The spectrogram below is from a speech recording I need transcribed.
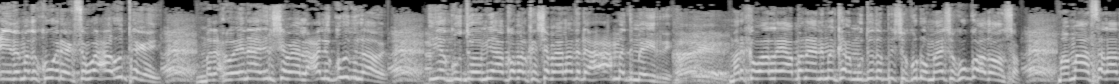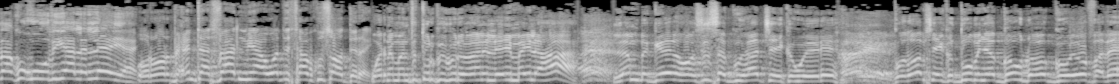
Ciidamada ku wareegsan waxaa u tegey tegey madaxweynaha hirshabeelle cali guudlaawe. Iyo gudoomiyaha gobolka shabeellada dhexe axmed meyre marka waa la yaabanaya nimankaa muddada bisha kudhow meesha ku go'doonsan. Mamaha salaadaa ku quudiyaa la leeyahay. War warbixintaas fahad miyaa wadisaab ku soo diray? Warnamanta turkiguroana leey maylahaa lamba geeda hoosisa guhaadshayka weere. Godoobshayka duubanya gowdhoo gooyo fade.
